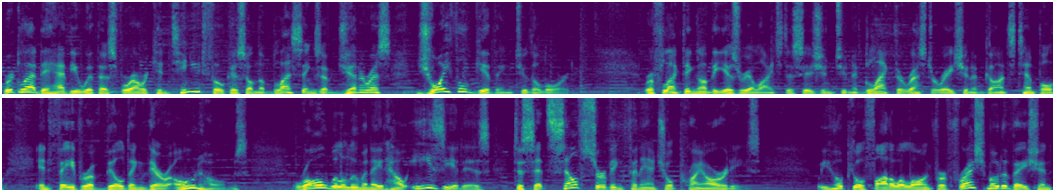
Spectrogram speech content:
We're glad to have you with us for our continued focus on the blessings of generous, joyful giving to the Lord. Reflecting on the Israelites' decision to neglect the restoration of God's temple in favor of building their own homes, Raul will illuminate how easy it is to set self serving financial priorities we hope you'll follow along for fresh motivation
